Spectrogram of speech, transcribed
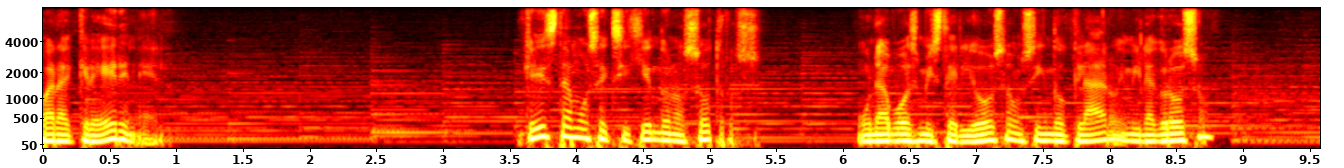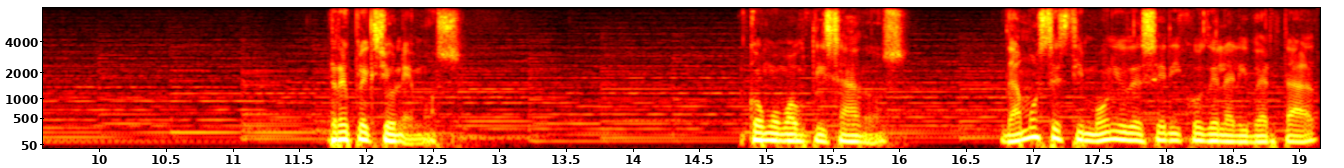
para creer en Él. ¿Qué estamos exigiendo nosotros? ¿Una voz misteriosa, un signo claro y milagroso? Reflexionemos. Como bautizados, ¿Damos testimonio de ser hijos de la libertad,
